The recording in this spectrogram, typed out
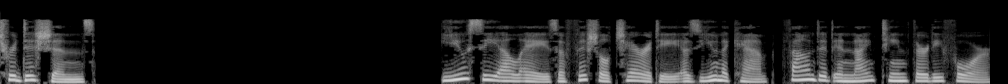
Traditions UCLA's official charity is Unicamp, founded in 1934.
